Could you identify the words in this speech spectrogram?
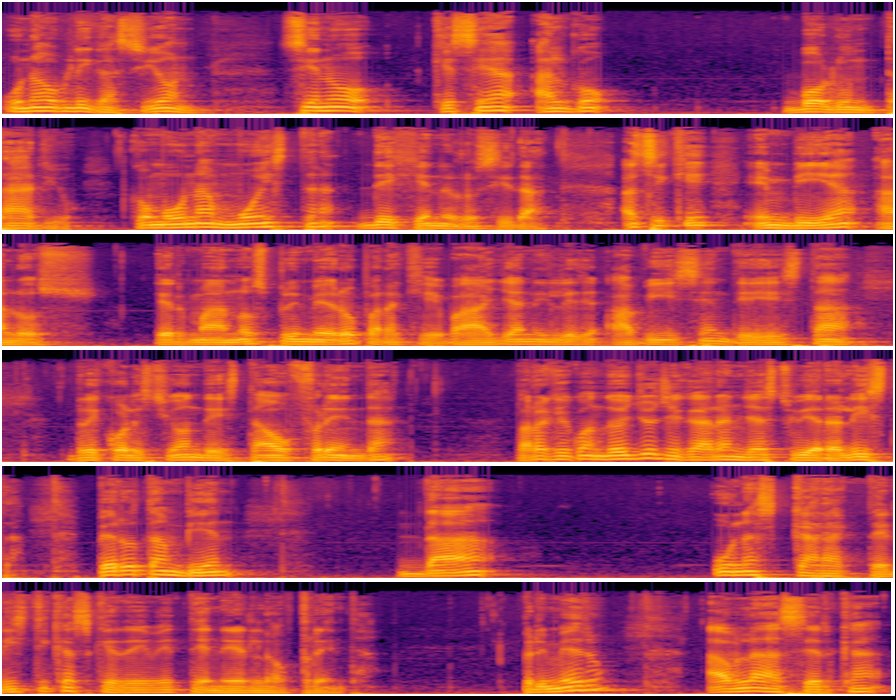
una obligación, sino que sea algo voluntario, como una muestra de generosidad. Así que envía a los hermanos primero para que vayan y le avisen de esta recolección, de esta ofrenda, para que cuando ellos llegaran ya estuviera lista. Pero también da unas características que debe tener la ofrenda. Primero, habla acerca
